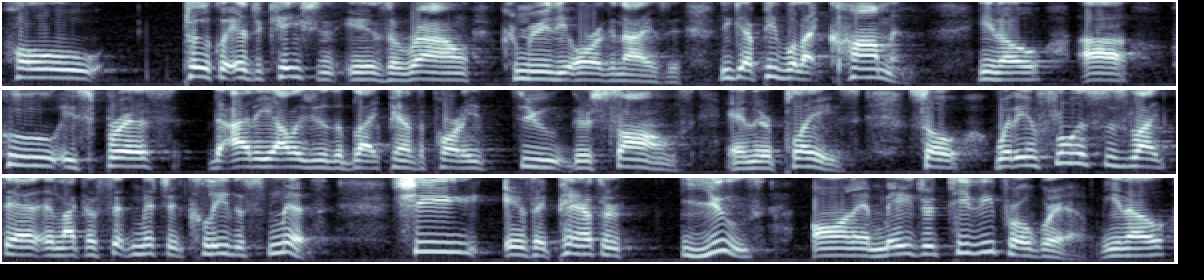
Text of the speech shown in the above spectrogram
whole political education is around community organizing. You got people like Common, you know, uh, who express the ideology of the Black Panther Party through their songs and their plays. So with influences like that, and like I said, mentioned Cleta Smith, she is a Panther youth on a major TV program, you know?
